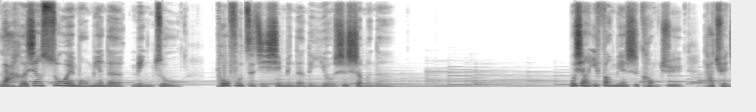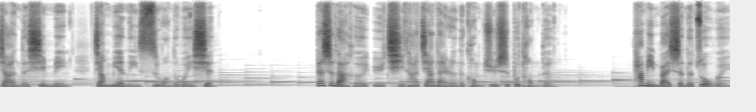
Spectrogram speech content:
喇合向素未谋面的民族托付自己性命的理由是什么呢？我想，一方面是恐惧他全家人的性命将面临死亡的危险，但是喇合与其他迦南人的恐惧是不同的。他明白神的作为，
